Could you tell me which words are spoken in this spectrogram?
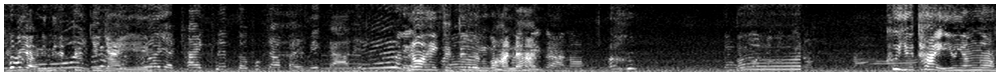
อยู่อย่างนี้มีแต่ตึกใหญ่เอออยากถ่ายคลิปตัวพวกเจ้าไปอเมริกาเด้ๆเนาะให้สิตื่นก็หันได้หันป๊าดคืออยู่ไทยอยู่หยังเนาะ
